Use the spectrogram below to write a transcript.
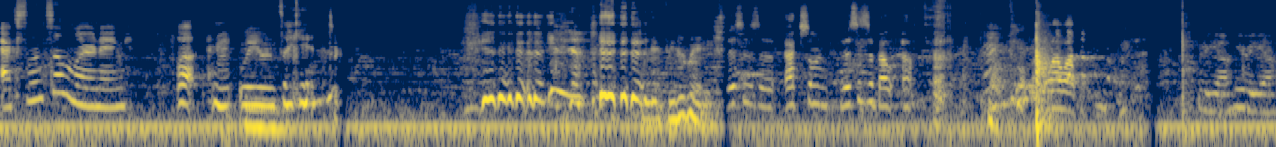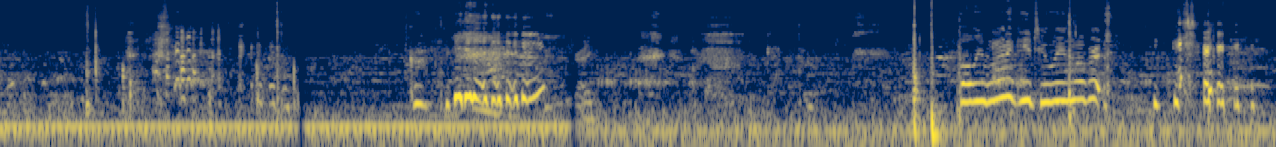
Excellence in learning. Well, wait one second. Whenever you're ready. This is an excellent. This is about. Uh, Here we go, here we go. Ready? But we want to keep doing, Robert.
